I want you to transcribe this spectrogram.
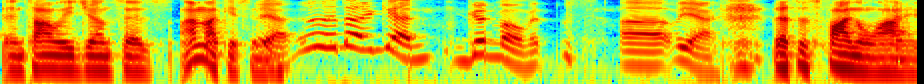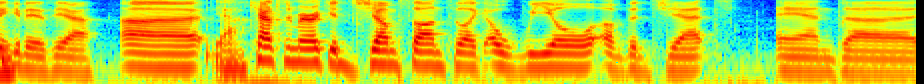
and Tom Lee Jones says, "I'm not kissing Yeah, you." uh, no, again, good moment. Uh, yeah, That's his final line. I think it is. Yeah. Uh, Yeah. Captain America jumps onto like a wheel of the jet, and uh,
